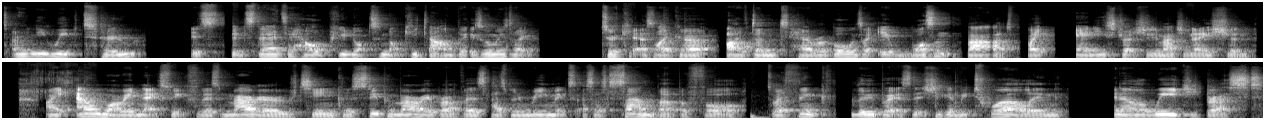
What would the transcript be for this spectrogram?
it's only week two. It's it's there to help you, not to knock you down. But it's almost like took it as like a I've done terrible. It's like it wasn't bad by any stretch of the imagination. I am worried next week for this Mario routine because Super Mario Brothers has been remixed as a samba before. So I think Luba is literally going to be twirling in a Luigi dress.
